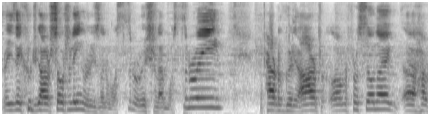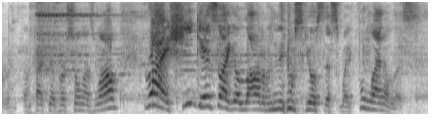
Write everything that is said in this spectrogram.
Rise Kujikawa Shoteling, Rise level 3, Rise level 3. The power to grid our, our persona, uh, affected persona as well. Right, she gets like a lot of new skills this way. Full analyst.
